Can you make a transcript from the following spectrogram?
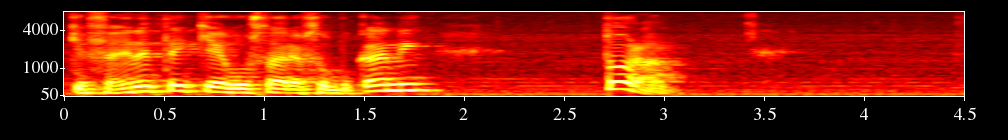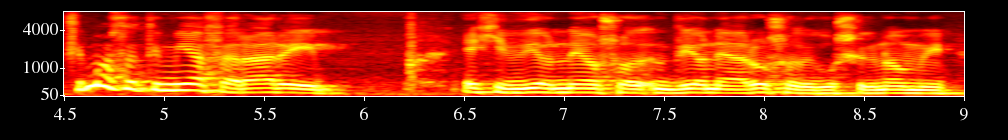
και φαίνεται και γουστάρει αυτό που κάνει. Τώρα, θυμάστε ότι μια Ferrari έχει δύο, νέους, δύο νεαρούς οδηγούς, συγγνώμη,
